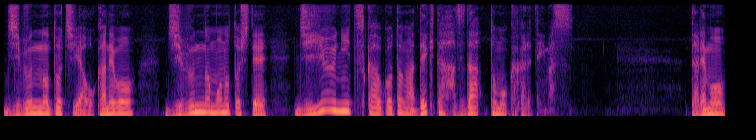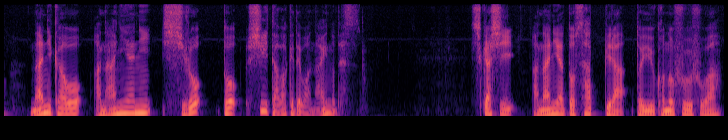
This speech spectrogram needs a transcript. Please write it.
自分の土地やお金を自分のものとして自由に使うことができたはずだとも書かれています。誰も何かをアナニアにしろと強いたわけではないのです。しかしアナニアとサッピラというこの夫婦は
